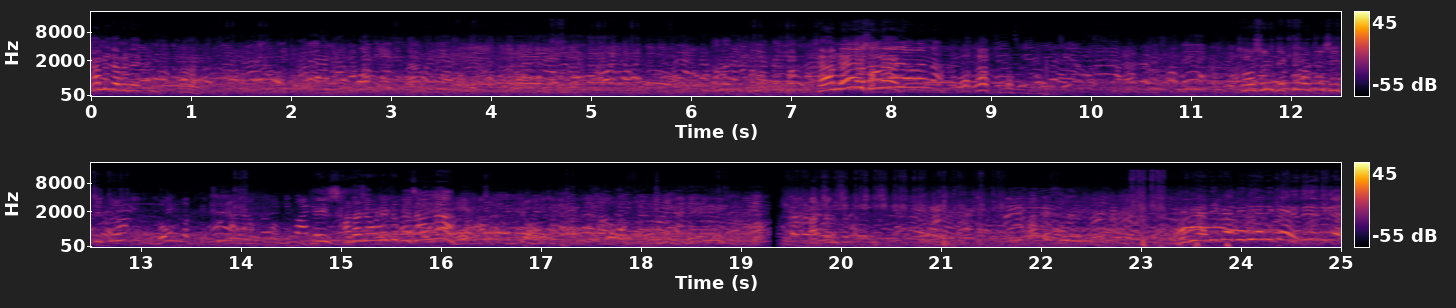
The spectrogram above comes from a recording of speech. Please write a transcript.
সামনে যাবে একটু দাদা সামনে সামনে। যাবেন না কথা সরাসরি দেখতে পাচ্ছেন সেই চিত্র। এই সাদা জামাটা একটু পেছান না? দিদি এদিকে দিদি এদিকে। দিদি এদিকে।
